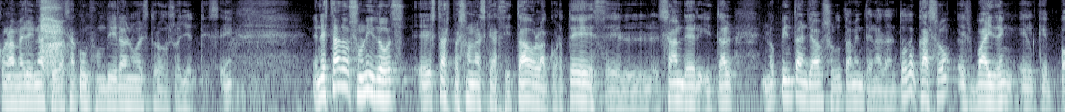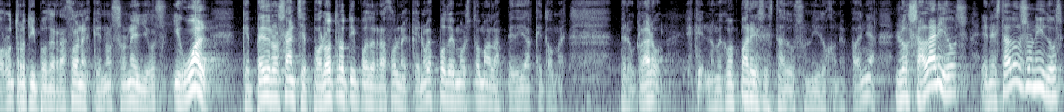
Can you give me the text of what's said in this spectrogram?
con la merina que vas a confundir a nuestros oyentes. ¿eh? En Estados Unidos, estas personas que has citado, la Cortés, el Sander y tal, no pintan ya absolutamente nada. En todo caso, es Biden el que, por otro tipo de razones que no son ellos, igual que Pedro Sánchez, por otro tipo de razones que no es Podemos, toma las medidas que toma. Pero claro, es que no me compares Estados Unidos con España. Los salarios en Estados Unidos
